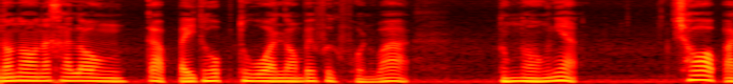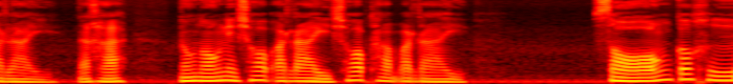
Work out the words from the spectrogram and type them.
น้องๆนะคะ ลองกลับไปทบทวนลองไปฝึกฝนว่า น้องๆเนี่ยชอบอะไรนะคะ น้องๆเนี่ยชอบอะไรชอบทำอะไรสองก็คือ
